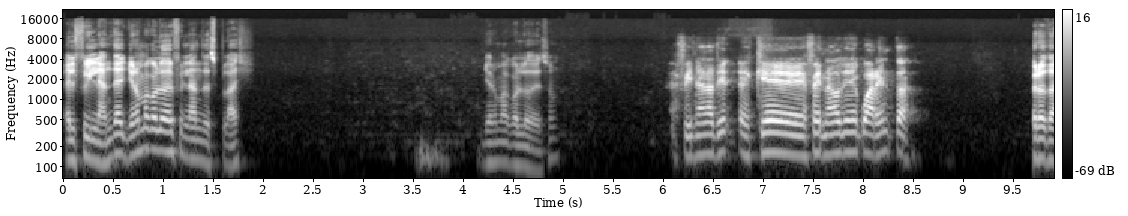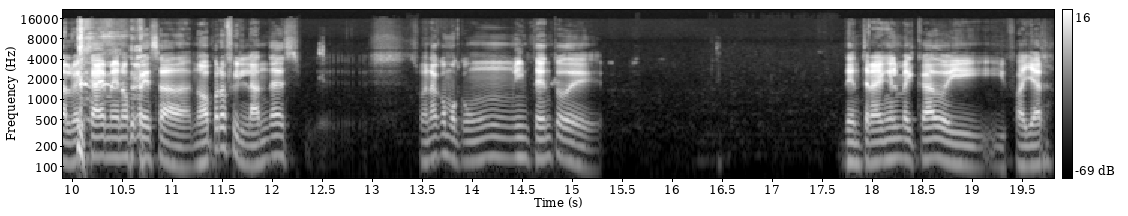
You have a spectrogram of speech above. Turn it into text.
El finlandés, yo no me acuerdo del finlandés Splash. Yo no me acuerdo de eso. Es que Fernando tiene 40. Pero tal vez cae menos pesada. No, pero Finlandia es, suena como con un intento de de entrar en el mercado y, y fallar.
